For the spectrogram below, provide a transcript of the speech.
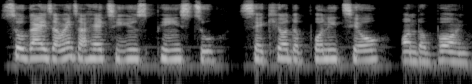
So guys, I went ahead to use pins to secure the ponytail on the bun.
